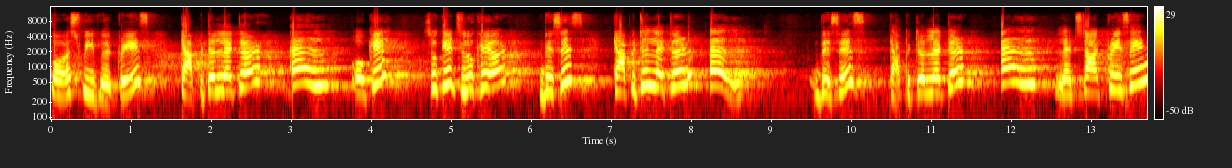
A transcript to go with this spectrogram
First we will trace capital letter L. Okay. So kids look here. This is capital letter L. This is capital letter L. Let's start tracing.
